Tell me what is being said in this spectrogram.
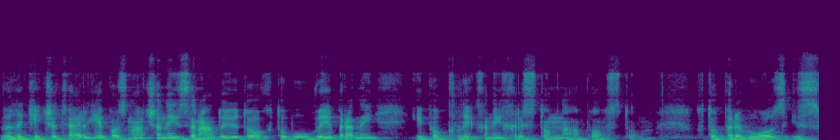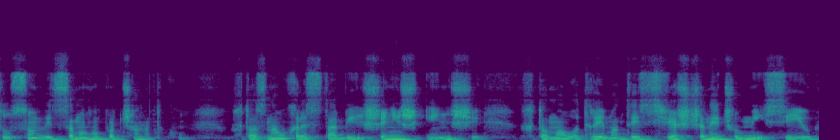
Великий Четвер є позначений зрадою того, хто був вибраний і покликаний Христом на апостола, хто перебував з Ісусом від самого початку, хто знав Христа більше, ніж інші, хто мав отримати священичу місію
